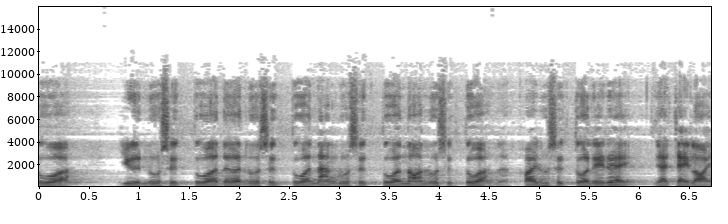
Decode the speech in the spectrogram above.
ตัว ยืนรู้สึกตัวเดินรู้สึกตัวนั่งรู้สึกตัวนอนรู้สึกตัวนะคอยรู้สึกตัวเรื่อยๆอย่าใจลอย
